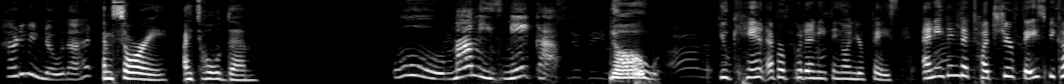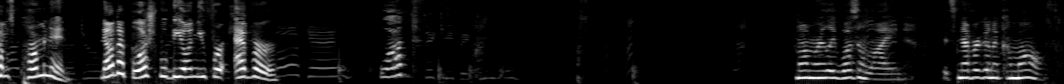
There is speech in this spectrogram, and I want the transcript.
How do you know that? I'm sorry. I told them. Ooh, mommy's makeup. No! You can't ever put anything on your face. Anything that touched your face becomes permanent. Now that blush will be on you forever. What? Mom really wasn't lying. It's never gonna come off.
